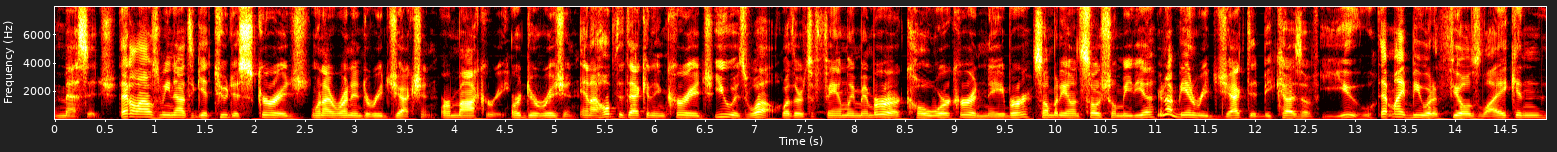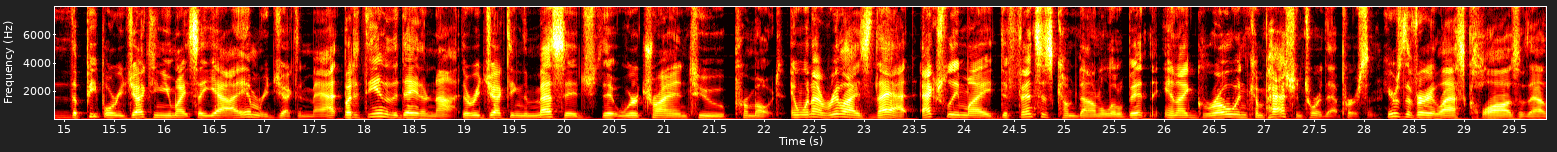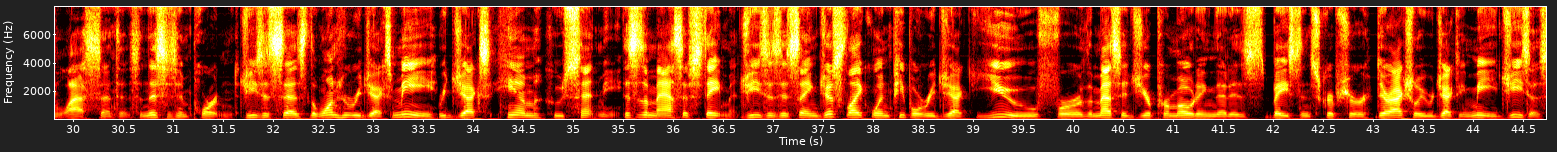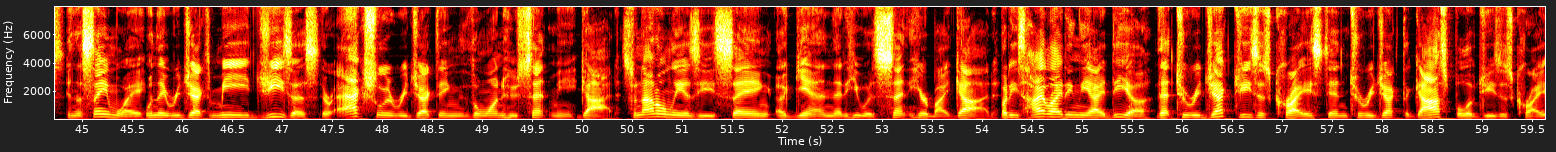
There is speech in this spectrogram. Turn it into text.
message. That allows me not to get too discouraged when I run into rejection or mockery or derision. And I hope that that can encourage you as well, whether it's a family member or a coworker, a neighbor, somebody on social media. You're not being rejected because of you. That might be what it feels like. And the people rejecting you might say, Yeah, I am rejecting Matt. But at the end of the day, they're not. They're rejecting the message that we're trying to promote. And when I realize that, actually my defenses come down a little bit and I grow in compassion toward that person. Here's the very last clause of that last sentence, and this is important. Jesus says, The one who rejects me rejects him who sent me. This is a massive statement. Jesus is saying, just like when people reject you for the message you're promoting that is based in Scripture, they're actually rejecting me, Jesus. In the same way, when they reject me, Jesus, they're actually rejecting the one who sent me, God. So not only is he saying again that he was sent here by God, but he's highlighting the idea that to reject Jesus Christ and to reject the gospel of Jesus Christ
